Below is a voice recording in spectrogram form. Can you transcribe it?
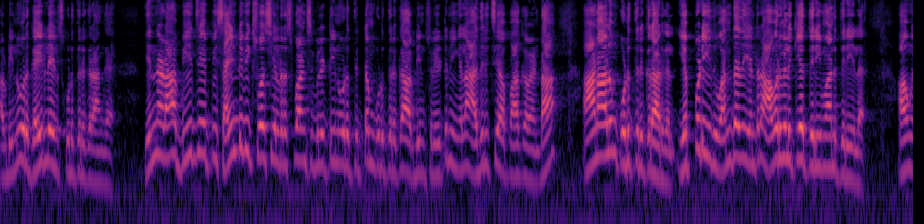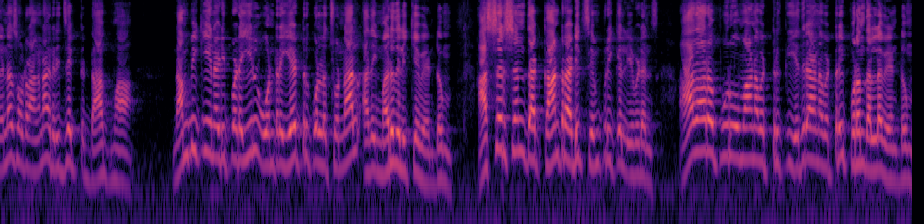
அப்படின்னு ஒரு கைட்லைன்ஸ் கொடுத்துருக்குறாங்க. என்னடா பிஜேபி சயின்டிஃபிக் சோசியல் ரெஸ்பான்சிபிலிட்டின்னு ஒரு திட்டம் கொடுத்துருக்கா அப்படின்னு சொல்லிட்டு நீங்களாம் அதிர்ச்சியாக பார்க்க வேண்டாம். ஆனாலும் கொடுத்திருக்கிறார்கள். எப்படி இது வந்தது என்று அவர்களுக்கே தெரியுமான்னு தெரியல. அவங்க என்ன சொல்கிறாங்கன்னா ரிஜெக்ட் டாக்மா நம்பிக்கையின் அடிப்படையில் ஒன்றை ஏற்றுக்கொள்ள சொன்னால் அதை மறுதளிக்க வேண்டும். Assertion that contradicts empirical evidence ஆதாரபூர்வமானவற்றுக்கு எதிரானவற்றை புறந்தள்ள வேண்டும்.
